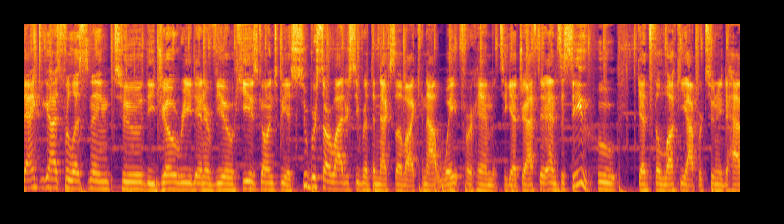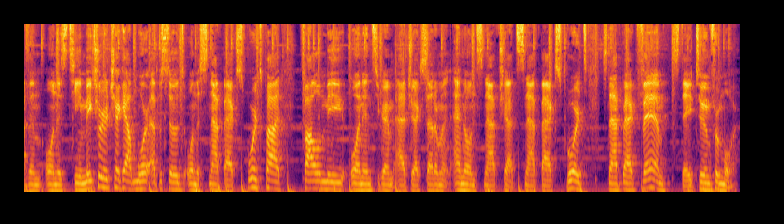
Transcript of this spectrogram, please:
Thank you guys for listening to the Joe Reed interview. He is going to be a superstar wide receiver at the next level. I cannot wait for him to get drafted and to see who gets the lucky opportunity to have him on his team. Make sure to check out more episodes on the Snapback Sports Pod. Follow me on Instagram at Jack Settleman and on Snapchat, Snapback Sports. Snapback fam, stay tuned for more.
